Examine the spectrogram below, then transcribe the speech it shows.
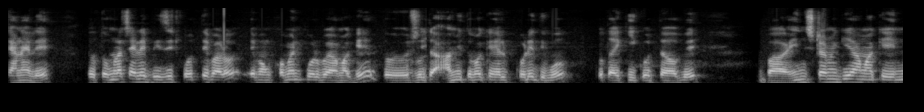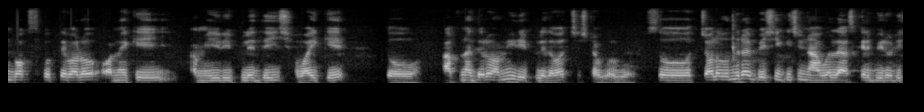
চ্যানেলে তো তোমরা চাইলে ভিজিট করতে পারো এবং কমেন্ট করবে আমাকে। তো সেটা আমি তোমাকে হেল্প করে দিব কোথায় কি করতে হবে। বা ইনস্টাগ্রামে গিয়ে আমাকে ইনবক্স করতে পারো। অনেকেই আমি রিপ্লাই দিই সবাইকে। তো আপনাদেরও আমি রিপ্লাই দেওয়ার চেষ্টা করব। সো চলো বন্ধুরা, বেশি কিছু না বলে আজকের ভিডিওটি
